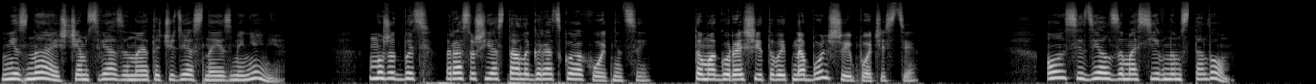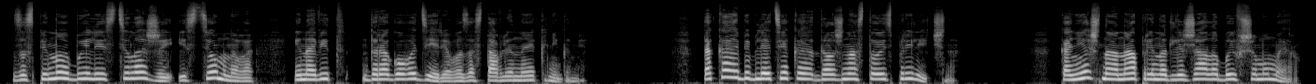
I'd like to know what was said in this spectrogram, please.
Не знаю, с чем связано это чудесное изменение. Может быть, раз уж я стала городской охотницей, то могу рассчитывать на большие почести. Он сидел за массивным столом. За спиной были стеллажи из темного и на вид дорогого дерева, заставленные книгами. Такая библиотека должна стоить прилично. Конечно, она принадлежала бывшему мэру.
